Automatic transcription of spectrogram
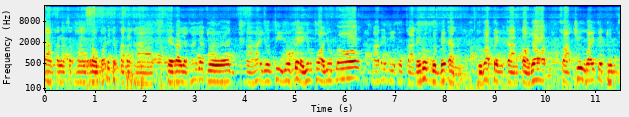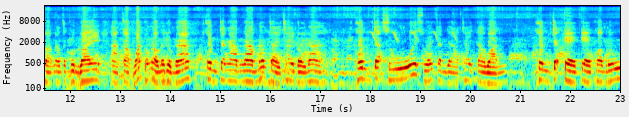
ตามกำลังศรัทธาเราไม่ได้จำกัดราคา แต่เราอยากให้ญาติโยมให้โยมพี่โยมแม่โยมพ่อโยมน้องอ่าได้มีโอกาสได้ร่วมบุญด้วยกันถือว่าเป็นการต่อยอดฝากชื่อไว้เป็นทุนฝากนามสกุลไว้กับวัดของเรานะโยมนะ คนจะงามงามน้ำใจใช่ใบหน้า คนจะสวยสวยจัญญาใช่ตาหวัน คนจะแก่แก่ความรู้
